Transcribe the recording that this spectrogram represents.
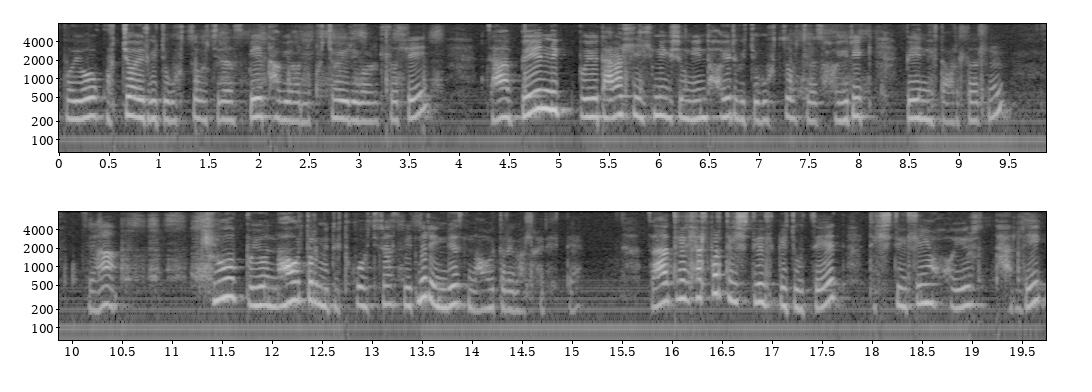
буюу 32 гэж өгсөн учраас B5-ийн оронд 32-ыг орлуулъя. За B1 буюу дарааллын эхний гишүүн энд 2 гэж өгөгдсөн учраас 2-ыг B1-т орлуулна. За Q буюу ноогдор мэддэхгүй учраас бид нэр эндээс ноогдорыг олох хэрэгтэй. За тэгэхээр хялбар тэгштгэл гэж үзээд тэгштгэлийн хоёр талыг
